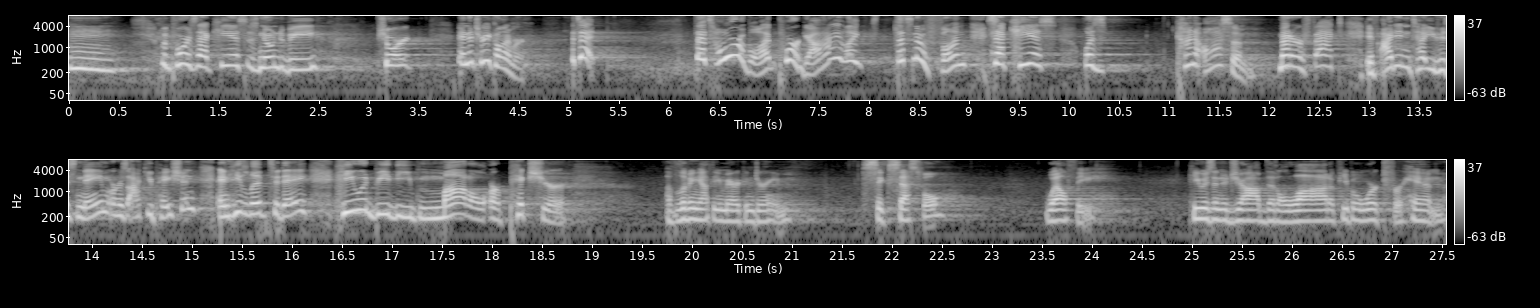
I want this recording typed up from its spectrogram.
Hmm. But poor Zacchaeus is known to be short and a tree climber. That's it. That's horrible. That poor guy. Like, that's no fun. Zacchaeus was kind of awesome. Matter of fact, if I didn't tell you his name or his occupation and he lived today, he would be the model or picture of living out the American dream. Successful, wealthy. He was in a job that a lot of people worked for him.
